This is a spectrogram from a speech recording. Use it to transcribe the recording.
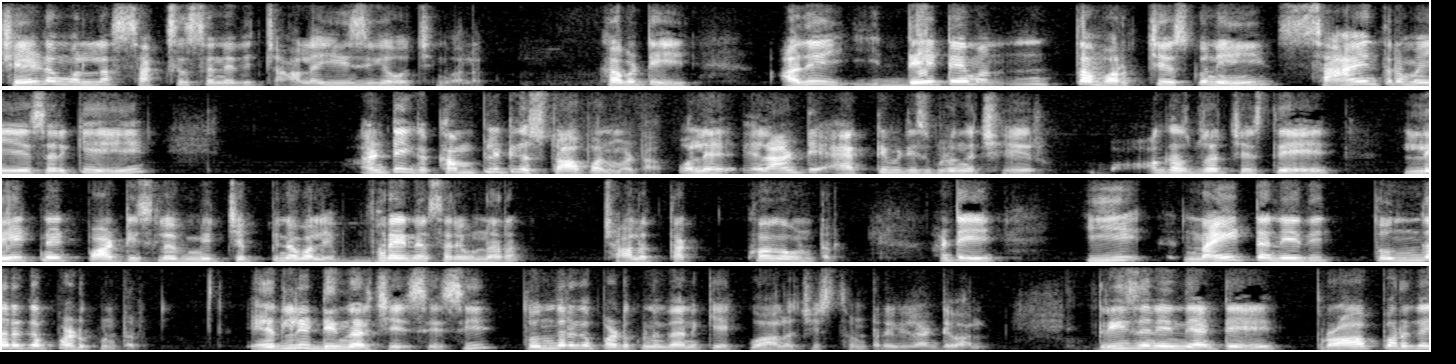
చేయడం వల్ల సక్సెస్ అనేది చాలా ఈజీగా వచ్చింది వాళ్ళకు. కాబట్టి అది డే టైం అంతా వర్క్ చేసుకుని సాయంత్రం అయ్యేసరికి అంటే ఇంకా కంప్లీట్గా స్టాప్ అనమాట వాళ్ళు ఎలాంటి యాక్టివిటీస్ కూడా చేయరు. బాగా అబ్జర్వ్ చేస్తే లేట్ నైట్ పార్టీస్లో మీరు చెప్పిన వాళ్ళు ఎవరైనా సరే ఉన్నారా? చాలా తక్కువగా ఉంటారు. అంటే ఈ నైట్ అనేది తొందరగా పడుకుంటారు. ఎర్లీ డిన్నర్ చేసేసి తొందరగా పడుకునే దానికి ఎక్కువ ఆలోచిస్తుంటారు ఇలాంటి వాళ్ళు. రీజన్ ఏంటి అంటే ప్రాపర్గా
